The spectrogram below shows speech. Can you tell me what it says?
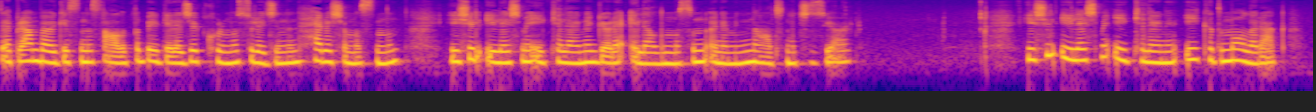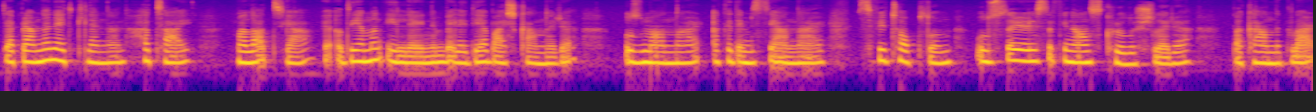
deprem bölgesinde sağlıklı bir gelecek kurma sürecinin her aşamasının yeşil iyileşme ilkelerine göre ele alınmasının öneminin altını çiziyor. Yeşil iyileşme ilkelerinin ilk adımı olarak depremden etkilenen Hatay, Malatya ve Adıyaman illerinin belediye başkanları, uzmanlar, akademisyenler, sivil toplum, uluslararası finans kuruluşları, bakanlıklar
